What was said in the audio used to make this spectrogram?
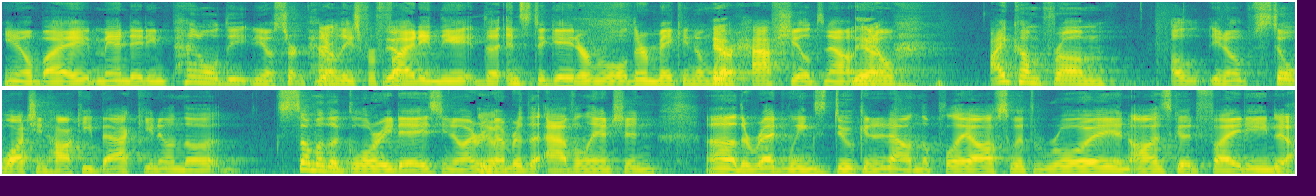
you know, by mandating penalty, you know, certain penalties for Yeah. fighting, the the instigator rule. They're making them wear half shields now. You know, I come from, a, you know, still watching hockey back, you know, in the some of the glory days. You know, I remember the Avalanche and uh, the Red Wings duking it out in the playoffs with Roy and Osgood fighting Yeah.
